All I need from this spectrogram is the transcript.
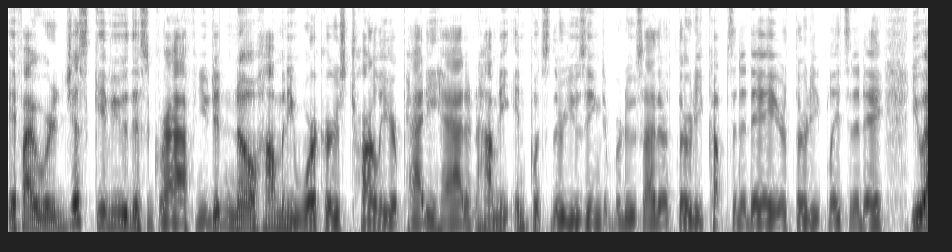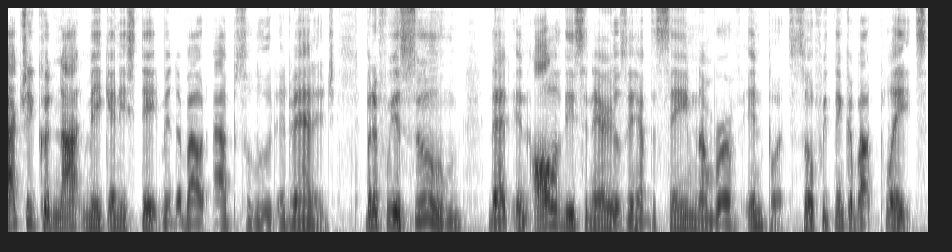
if I were to just give you this graph and you didn't know how many workers Charlie or Patty had and how many inputs they're using to produce either 30 cups in a day or 30 plates in a day, you actually could not make any statement about absolute advantage. But if we assume that in all of these scenarios they have the same number of inputs, so if we think about plates,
